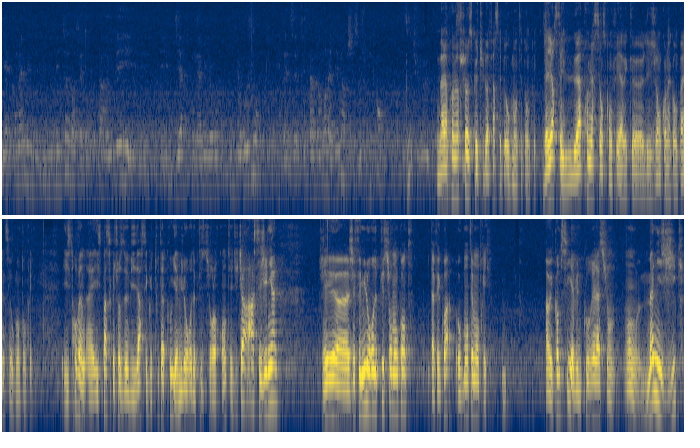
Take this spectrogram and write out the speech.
il y a quand même une, une méthode en fait. On peut pas arriver et, et dire qu'on est à 1000 euros, 1000 euros jour. En fait, c'est c'est pas vraiment la démarche, c'est ce que je comprends. Si tu veux- Bah, la première chose que tu dois faire, c'est augmenter ton prix. D'ailleurs, c'est la première séance qu'on fait avec euh, les gens qu'on accompagne, c'est augmenter ton prix. Il se, trouve il se passe quelque chose de bizarre, c'est que tout à coup, il y a 1000 euros de plus sur leur compte et tu dis Ah, c'est génial J'ai euh, fait 1000 euros de plus sur mon compte. Tu as fait quoi? Augmenter mon prix. Ah oui, comme s'il y avait une corrélation oh, magique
